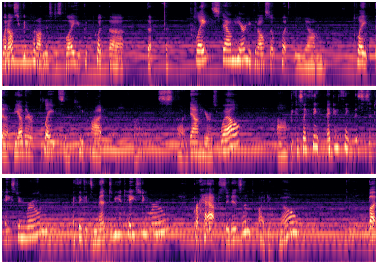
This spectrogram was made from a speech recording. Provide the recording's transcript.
what else you could put on this display? You could put the the, the plates down here. You could also put the um, plate, the, the other plates and teapot uh, uh, down here as well. Uh, because I think I do think this is a tasting room. I think it's meant to be a tasting room. Perhaps it isn't. I don't know. But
